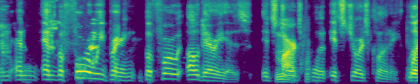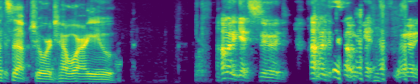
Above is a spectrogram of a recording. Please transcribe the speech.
And, and and before we bring before we, oh there he is. It's Mark. George. Clooney. It's George Clooney. Look What's at up, George? How are you? I'm gonna get sued. I'm gonna so get sued.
